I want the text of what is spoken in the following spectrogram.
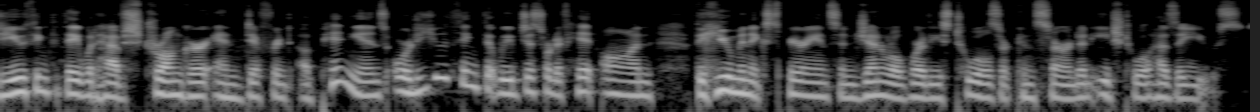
do you think that they would have stronger and different opinions? Or do you think that we've just sort of hit on the human experience in general where these tools are concerned and each tool has a use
